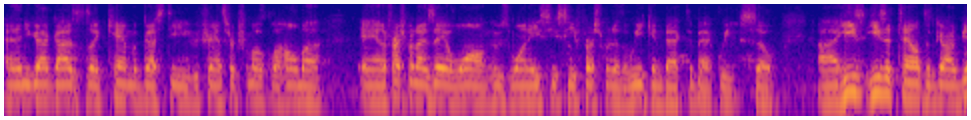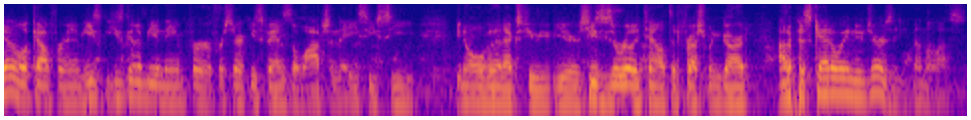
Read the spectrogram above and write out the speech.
And then you got guys like Cam McGusty, who transferred from Oklahoma, and a freshman Isaiah Wong, who's won ACC Freshman of the Week in back-to-back weeks. So uh, he's he's a talented guard. Be on the lookout for him. He's he's going to be a name for for Syracuse fans to watch in the ACC. You know, over the next few years, he's, he's a really talented freshman guard out of Piscataway, New Jersey, nonetheless.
